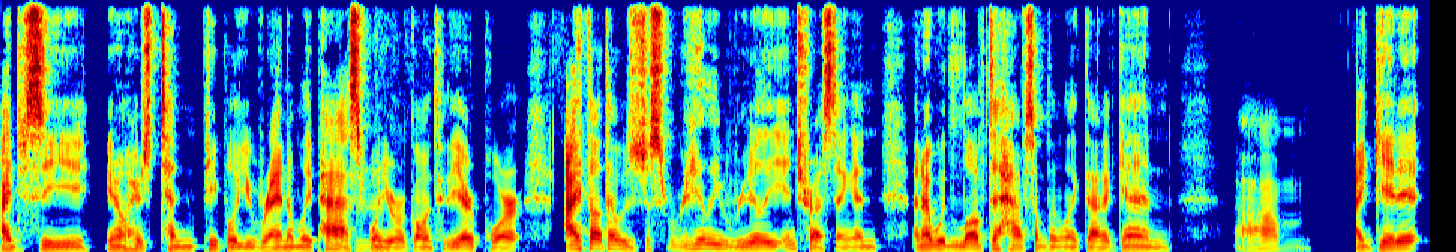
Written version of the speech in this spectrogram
I'd see, you know, here's 10 people you randomly passed when you were going through the airport. I thought that was just really, really interesting. And and I would love to have something like that again. Um, I get it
